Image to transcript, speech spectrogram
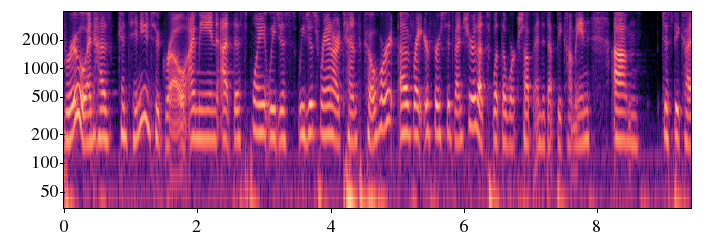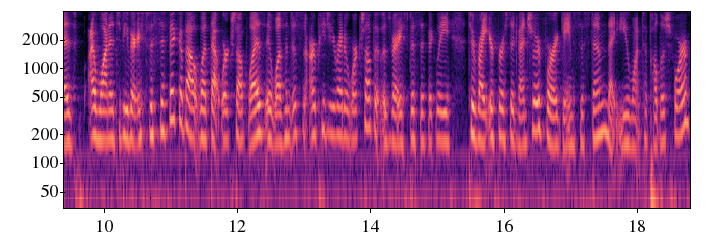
grew and has continued to grow. I mean, at this point, we just we just ran our tenth cohort of Write Your First Adventure. That's what the workshop ended up becoming. Um, just because I wanted to be very specific about what that workshop was. It wasn't just an RPG writer workshop, it was very specifically to write your first adventure for a game system that you want to publish for.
